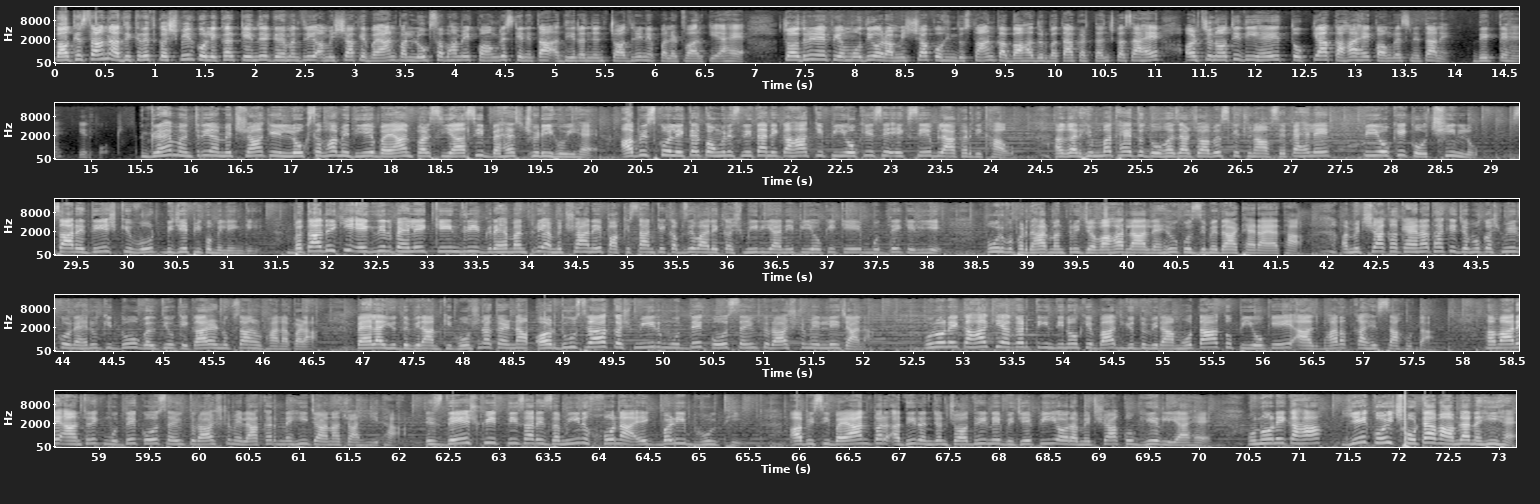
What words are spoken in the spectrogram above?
पाकिस्तान अधिकृत कश्मीर को लेकर केंद्रीय गृह मंत्री अमित शाह के बयान पर लोकसभा में कांग्रेस के नेता अधीर रंजन चौधरी ने पलटवार किया है। चौधरी ने पीएम मोदी और अमित शाह को हिंदुस्तान का बहादुर बताकर तंज कसा है और चुनौती दी है तो क्या कहा है कांग्रेस नेता ने? देखते हैं ये रिपोर्ट। गृह मंत्री अमित शाह के लोकसभा में दिए बयान पर सियासी बहस छिड़ी हुई है। अब इसको लेकर कांग्रेस नेता ने कहा कि पीओके से एक सेब लाकर दिखाओ। अगर हिम्मत है तो 2024 के चुनाव से पहले पीओके को छीन लो। सारे देश के वोट बीजेपी को मिलेंगे। बता दें कि एक दिन पहले केंद्रीय गृह मंत्री अमित शाह ने पाकिस्तान के कब्जे वाले कश्मीर यानी पीओके के मुद्दे के लिए पूर्व प्रधानमंत्री जवाहरलाल नेहरू को जिम्मेदार ठहराया था। अमित शाह का कहना था कि जम्मू कश्मीर को नेहरू की दो गलतियों के कारण नुकसान उठाना पड़ा। पहला, युद्ध विराम की घोषणा करना और दूसरा, कश्मीर मुद्दे को संयुक्त राष्ट्र में ले जाना। उन्होंने कहा कि अगर तीन दिनों के बाद युद्ध विराम होता तो पीओके आज भारत का हिस्सा होता। हमारे आंतरिक मुद्दे को संयुक्त राष्ट्र में लाकर नहीं जाना चाहिए था। इस देश की इतनी सारी ज़मीन खोना एक बड़ी भूल थी। अब इसी बयान पर अधीर रंजन चौधरी ने बीजेपी और अमित शाह को घेर लिया है। उन्होंने कहा, ये कोई छोटा मामला नहीं है।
